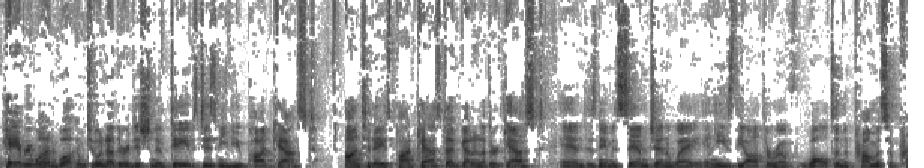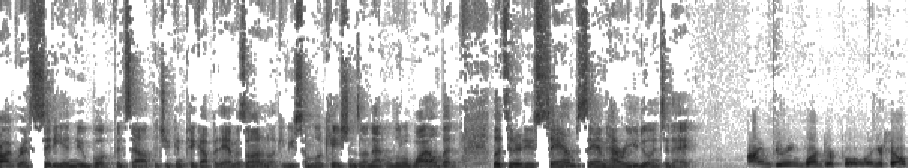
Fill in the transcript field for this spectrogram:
Hey everyone, welcome to another edition of Dave's Disney View podcast. On today's podcast, I've got another guest, and his name is Sam Gennawey, and he's the author of Walt and the Promise of Progress City, a new book that's out that you can pick up at Amazon, and I'll give you some locations on that in a little while. But let's introduce Sam. Sam, how are you doing today? I'm doing wonderful. And yourself?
